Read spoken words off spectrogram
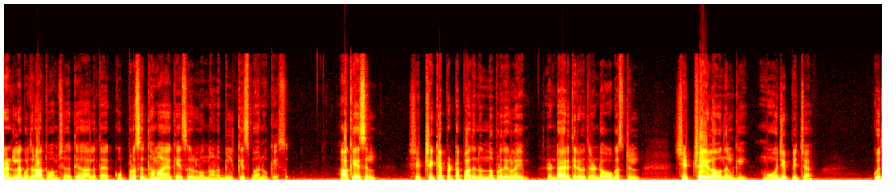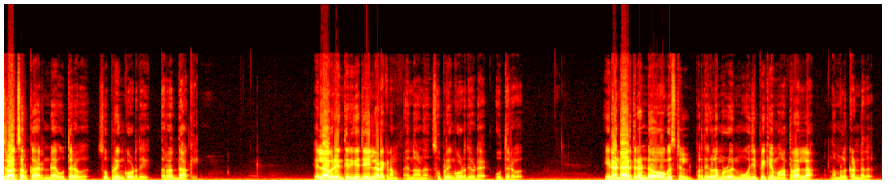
രണ്ടിലെ ഗുജറാത്ത് വംശഹത്യ കാലത്തെ കുപ്രസിദ്ധമായ കേസുകളിലൊന്നാണ് ബിൽക്കിസ് ബാനു കേസ്. ആ കേസിൽ ശിക്ഷിക്കപ്പെട്ട പതിനൊന്ന് പ്രതികളെയും രണ്ടായിരത്തി ഇരുപത്തിരണ്ട് ഓഗസ്റ്റിൽ ശിക്ഷ ഇളവ് നൽകി മോചിപ്പിച്ച ഗുജറാത്ത് സർക്കാരിന്റെ ഉത്തരവ് സുപ്രീം കോടതി റദ്ദാക്കി. എല്ലാവരെയും തിരികെ ജയിലിലടയ്ക്കണം എന്നാണ് സുപ്രീം കോടതിയുടെ ഉത്തരവ്. ഈ രണ്ടായിരത്തി രണ്ട് ഓഗസ്റ്റിൽ പ്രതികളെ മുഴുവൻ മോചിപ്പിക്കുക മാത്രമല്ല നമ്മൾ കണ്ടത്.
